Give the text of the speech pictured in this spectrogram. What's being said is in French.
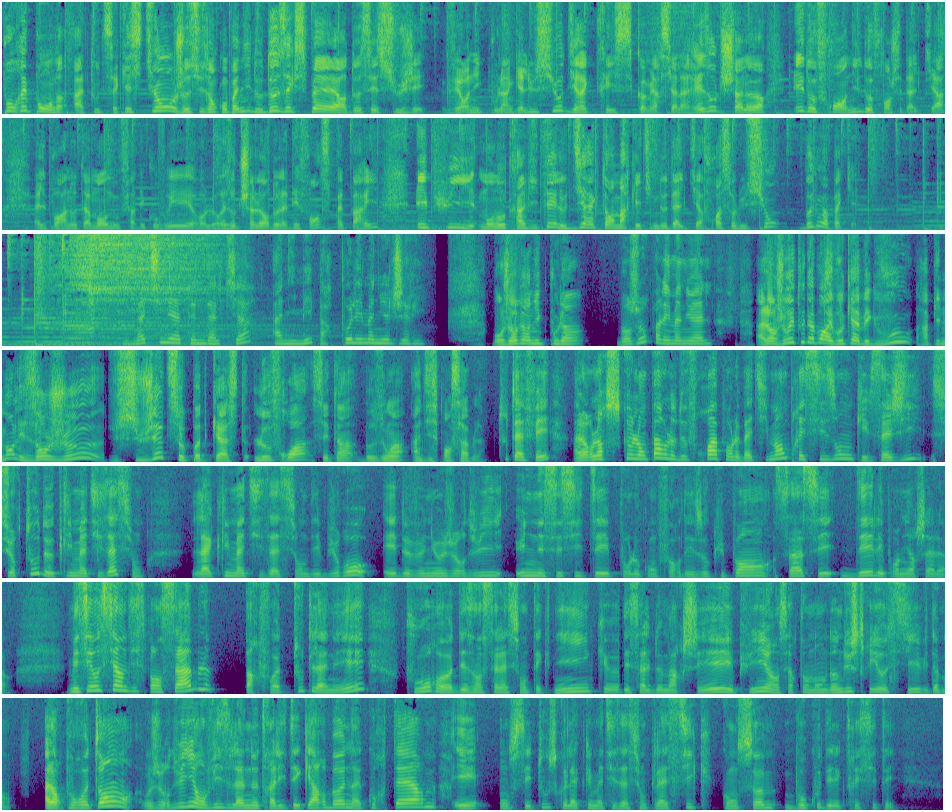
Pour répondre à toutes ces questions, je suis en compagnie de deux experts de ces sujets. Véronique Poulain-Galucio, directrice commerciale réseau de chaleur et de froid en Ile-de-France et d'Alkia. Elle pourra notamment nous faire découvrir le réseau de chaleur de la Défense près de Paris. Et puis, mon autre invité, le directeur marketing de Dalkia Froid Solutions, Benoît Paquet. Matinée à thème d'Alkia, animé par Paul-Emmanuel Géry. Bonjour Véronique Poulain. Bonjour Paul-Emmanuel. Alors, je voudrais tout d'abord évoquer avec vous rapidement les enjeux du sujet de ce podcast. Le froid, c'est un besoin indispensable. Tout à fait. Alors, lorsque l'on parle de froid pour le bâtiment, précisons qu'il s'agit surtout de climatisation. La climatisation des bureaux est devenue aujourd'hui une nécessité pour le confort des occupants. Ça, c'est dès les premières chaleurs. Mais c'est aussi indispensable parfois toute l'année, pour euh, des installations techniques, euh, des salles de marché et puis un certain nombre d'industries aussi, évidemment. Alors pour autant, aujourd'hui, on vise la neutralité carbone à court terme et on sait tous que la climatisation classique consomme beaucoup d'électricité.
